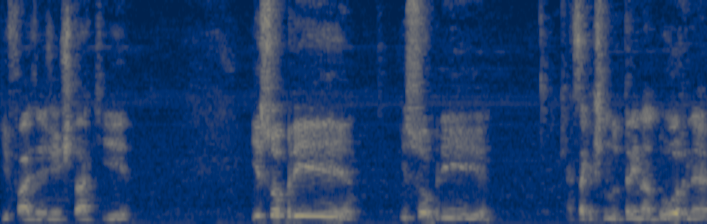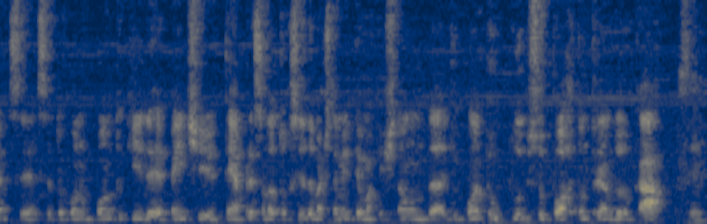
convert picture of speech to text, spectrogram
que fazem a gente estar aqui. E sobre, e sobre essa questão do treinador, né? Você, você tocou num ponto que de repente tem a pressão da torcida, mas também tem uma questão da, de quanto o clube suporta um treinador no carro. Sim.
